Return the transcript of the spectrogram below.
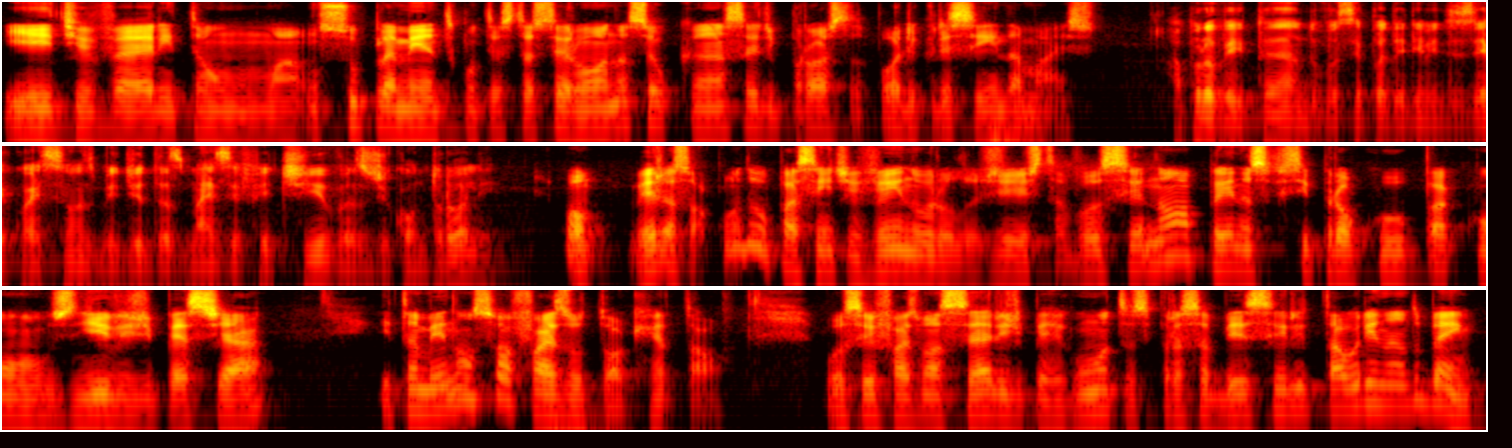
e tiver, então, uma, um suplemento com testosterona, seu câncer de próstata pode crescer ainda mais. Aproveitando, você poderia me dizer quais são as medidas mais efetivas de controle? Bom, veja só, quando o paciente vem no urologista, você não apenas se preocupa com os níveis de PSA e também não só faz o toque retal. Você faz uma série de perguntas para saber se ele está urinando bem,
